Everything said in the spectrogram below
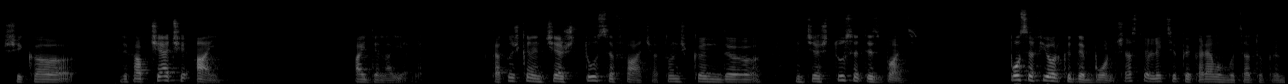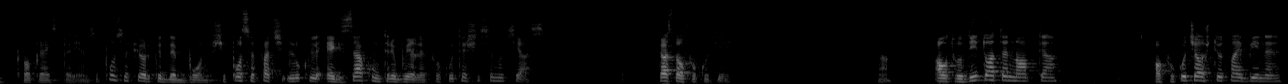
Și că, de fapt, ceea ce ai, ai de la El. Că atunci când încerci tu să faci, atunci când uh, încerci tu să te zbați, poți să fii oricât de bun. Și asta e o lecție pe care am învățat-o prin propria experiență. Poți să fii oricât de bun și poți să faci lucrurile exact cum trebuie ele făcute și să nu-ți iasă. Că asta au făcut ei. Da? Au trudit toată noaptea, au făcut ce au știut mai bine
